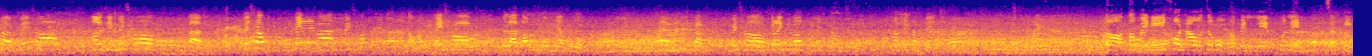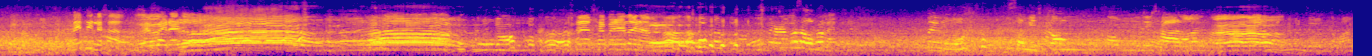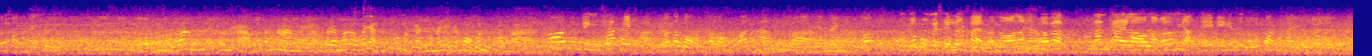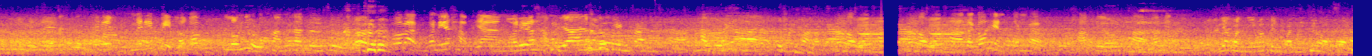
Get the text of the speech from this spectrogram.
แบบไม่ชอบเอาจริงไม่ชอบแบบไม่ชอบไม่ได้ว่าไม่ชอบสัญญานะแต่ว่าไม่ชอบเวลาต้องดมยาสลบใช่มันแบบไม่ชอบก็เลยคิดว่าไม่ทำถ้าไม่จำเป็นต่อต่อไปนี้คนเอาจมูกเราเป็นเลฟเฟรนจะติดไหมคะไม่ติดเลยค่ะใช้ไปได้เลย เออ แม่ใช้ไปได้ เลยนะแสดงว่าเรไม่รู้ทรงทรงทรงนิชาแล้วกันค่ะทำให้มันเดิมแต่ว่าไม่ขอใช้คือถือว่ารู้ให้คนถามมาตั้งนานแล้วแสดงว่าเราก็อยากจะพูดเหมือนกันใช่ไหมอยากจะบอกว่าหนูทำมาก็จริงๆ ถ้าใครถามก็จะบอกตลอดว่าทางค่ะอะไรเงี้ยก็มันก็คงไม่ใช่เรื่องแปลกแล้วเนาะ แล้วมันก็แบบร่างกายเราเราก็ต้องอยากให้ดีที่สุดแล้วก็ปลอดภัยด้วยเลยก็ไม่ใช่ไม่ได้ ไม่ได้ปิด แล้วก็ลุ้นอยู่ทุกครั้งเวลาเจอสื่อว่าแบบวันนี้ถามยางวันนี้ถามยางก็เกรงใจไหมคะขอบคุณค่ะถูกไว้ก่อนละกันขอบคุณค่ะขอบคุณค่ะแต่ก็เห็นคนแบบทักเยอะค่ะก็เห็นเรียกวันนี้ว่าเป็นวันนี้ที่รอคอย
